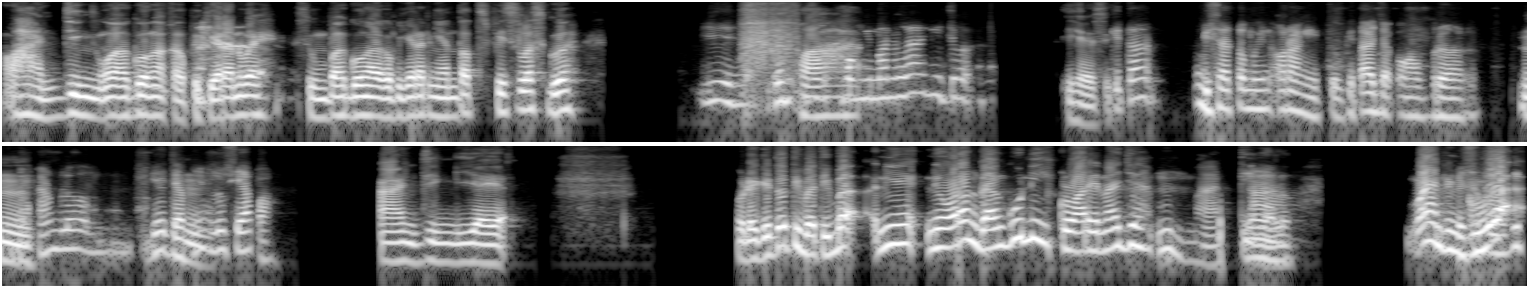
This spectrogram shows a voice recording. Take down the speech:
wah anjing wah gue nggak kepikiran weh sumpah gue nggak kepikiran nyentot speechless gue Iya. Mau gimana lagi coba? iya sih Kita bisa temuin orang itu, kita ajak ngobrol. Hmm, Bahkan belum. Dia jawabnya lu siapa? anjing iya ya udah gitu tiba-tiba nih nih orang ganggu nih keluarin aja hmm, mati Nah. lo man Besok gue lagi.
